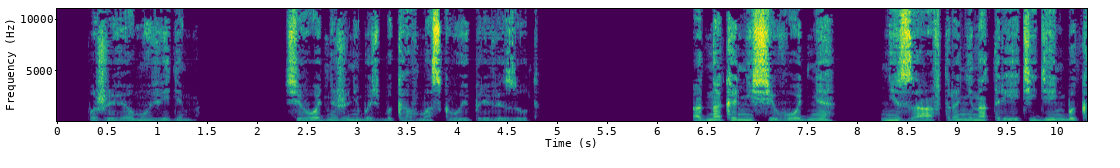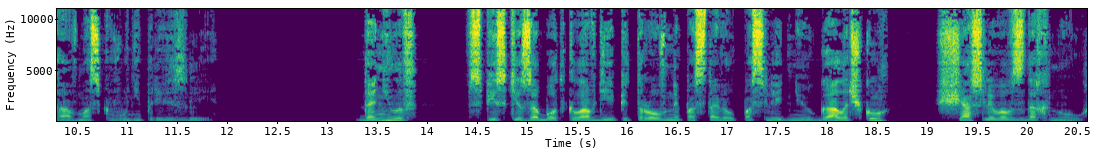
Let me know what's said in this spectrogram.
— «поживем, увидим. Сегодня же, небось, быка в Москву и привезут». Однако ни сегодня, ни завтра, ни на третий день быка в Москву не привезли. Данилов в списке забот Клавдии Петровны поставил последнюю галочку, счастливо вздохнул.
